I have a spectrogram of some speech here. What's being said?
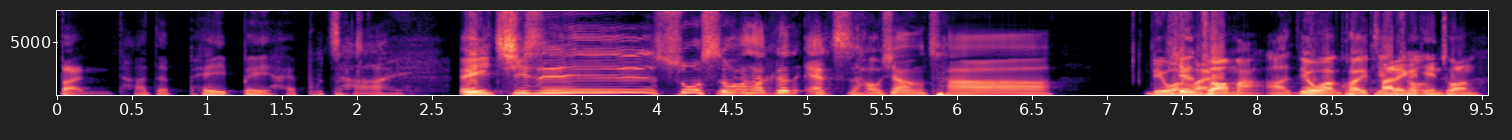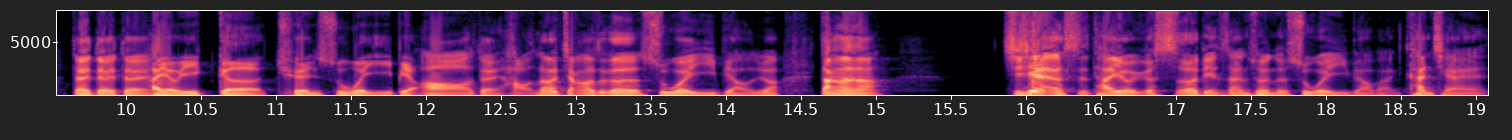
版，它的配备还不差哎。哎，其实说实话，它跟 X 好像差六万天窗嘛，啊，六万块天窗，差了一个天窗，对对对，还有一个全数位仪表哦，对，好，那讲到这个数位仪表，对吧？当然了，旗舰 X 它有一个十二点三寸的数位仪表板，看起来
